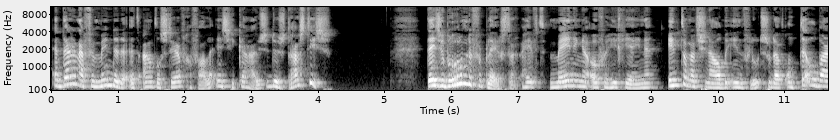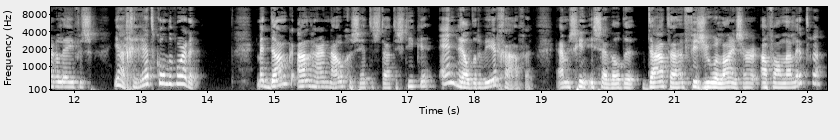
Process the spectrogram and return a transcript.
En daarna verminderde het aantal sterfgevallen in ziekenhuizen dus drastisch. Deze beroemde verpleegster heeft meningen over hygiëne internationaal beïnvloed, zodat ontelbare levens ja, gered konden worden. Met dank aan haar nauwgezette statistieken en heldere weergaven. En misschien is zij wel de data visualizer avant la lettre.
